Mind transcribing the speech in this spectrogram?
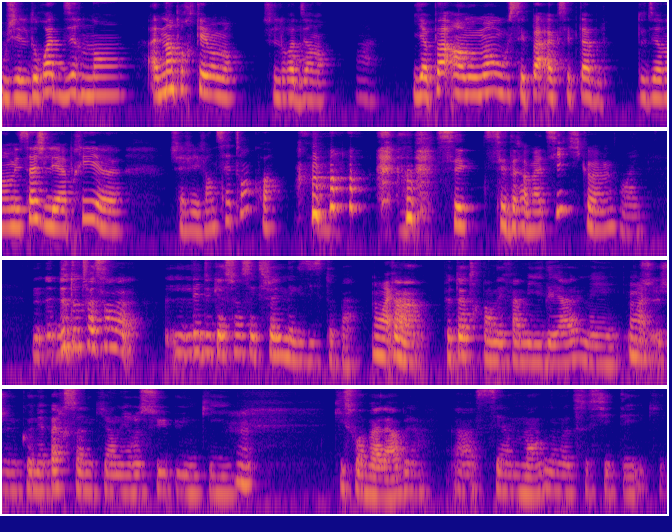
Où j'ai le droit de dire non à n'importe quel moment. J'ai le droit de dire non. Il n'y a pas un moment où c'est pas acceptable de dire non, mais ça je l'ai appris euh, j'avais 27 ans quoi. c'est c'est dramatique quand même. De toute façon, l'éducation sexuelle n'existe pas. Ouais. Enfin, peut-être dans des familles idéales, mais Ouais. je, je ne connais personne qui en ait reçu une qui, Mm. qui soit valable. Euh, c'est un manque dans notre société qui est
